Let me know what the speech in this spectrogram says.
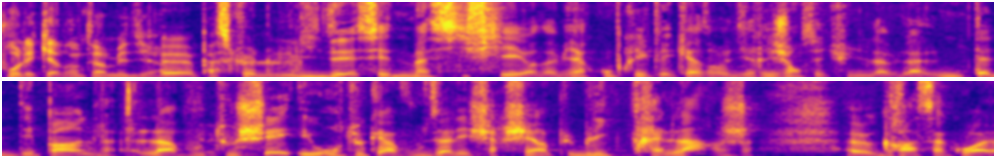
pour les cadres intermédiaires euh, Parce que l'idée, c'est de massifier. On a bien compris que les cadres dirigeants, c'est une, une, tête d'épingle. Là, vous touchez, et en tout cas, vous allez chercher un public très large, euh, grâce à quoi?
